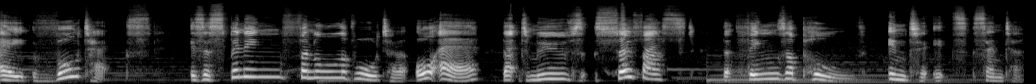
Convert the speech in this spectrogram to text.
A vortex is a spinning funnel of water or air that moves so fast that things are pulled into its centre.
